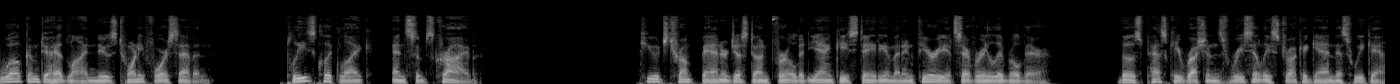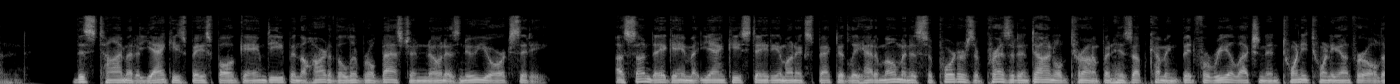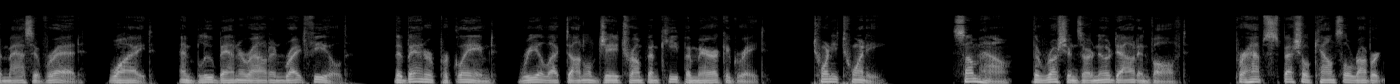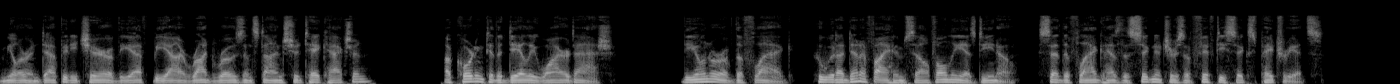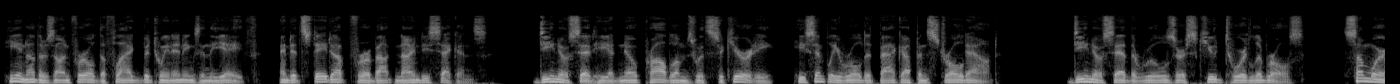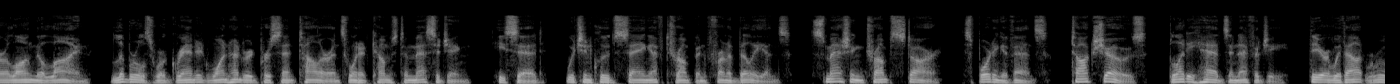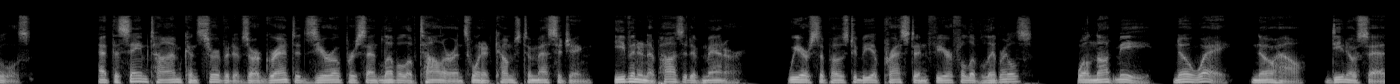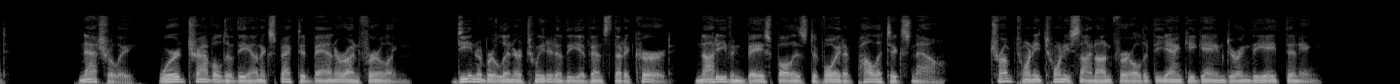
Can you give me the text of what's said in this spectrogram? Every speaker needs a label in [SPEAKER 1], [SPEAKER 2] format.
[SPEAKER 1] Welcome to Headline News 24/7. Please click like and subscribe. Huge Trump banner just unfurled at Yankee Stadium and infuriates every liberal there. Those pesky Russians recently struck again this weekend. This time at a Yankees baseball game deep in the heart of the liberal bastion known as New York City. A Sunday game at Yankee Stadium unexpectedly had a moment as supporters of President Donald Trump and his upcoming bid for re-election in 2020 unfurled a massive red, white, and blue banner out in right field. The banner proclaimed, Re-elect Donald J. Trump and keep America great. 2020. Somehow, the Russians are no doubt involved. Perhaps Special Counsel Robert Mueller and Deputy Chair of the FBI Rod Rosenstein should take action? According to the Daily Wire Dash. The owner of the flag, who would identify himself only as Dino, said the flag has the signatures of 56 patriots. He and others unfurled the flag between innings in the eighth, and it stayed up for about 90 seconds. Dino said he had no problems with security, he simply rolled it back up and strolled out. Dino said the rules are skewed toward liberals. Somewhere along the line, liberals were granted 100% tolerance when it comes to messaging, he said, which includes saying F Trump in front of billions, smashing Trump's star, sporting events, talk shows, bloody heads in effigy, they are without rules. At the same time conservatives are granted 0% level of tolerance when it comes to messaging, even in a positive manner. We are supposed to be oppressed and fearful of liberals? Well not me, no way, no how, Dino said. Naturally, word traveled of the unexpected banner unfurling. Dino Berliner tweeted of the events that occurred, not even baseball is devoid of politics now. Trump 2020 sign unfurled at the Yankee game during the eighth inning.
